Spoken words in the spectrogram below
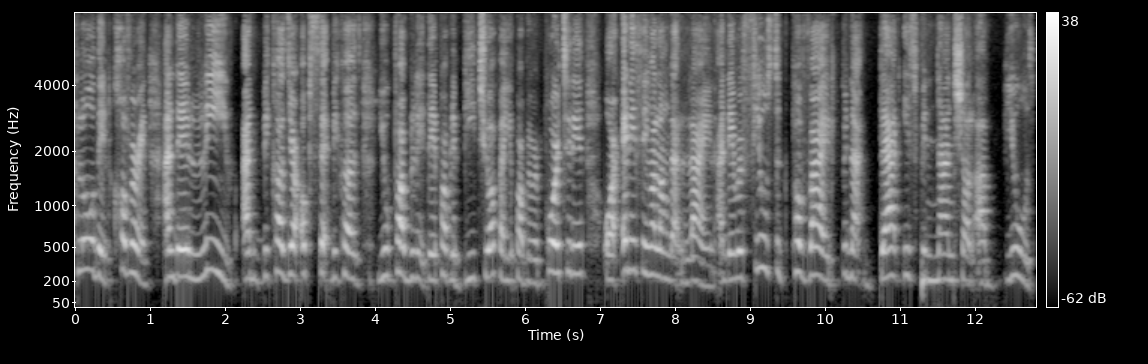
clothing, covering, and they leave. And because they're upset because you probably they probably beat you up and you probably reported it or anything along that line, and they refuse to provide, that is financial abuse.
